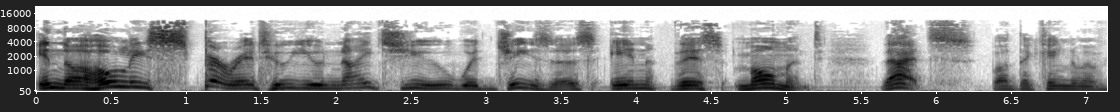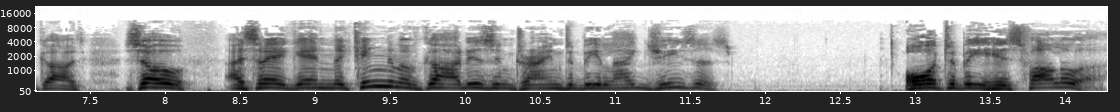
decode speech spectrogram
in the Holy Spirit who unites you with Jesus in this moment. That's what the kingdom of God. So I say again, the kingdom of God isn't trying to be like Jesus or to be his follower.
